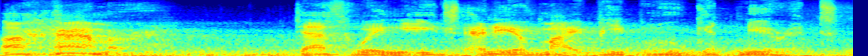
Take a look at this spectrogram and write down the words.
A hammer. Deathwing eats any of my people who get near it.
